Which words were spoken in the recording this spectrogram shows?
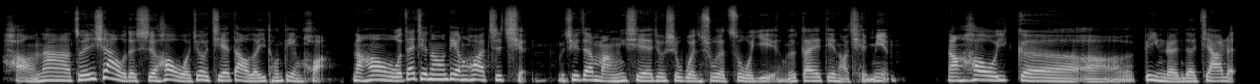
好，那昨天下午的时候，我就接到了一通电话。然后我在接那通电话之前，我其实在忙一些就是文书的作业，我就待在电脑前面。然后一个呃病人的家人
